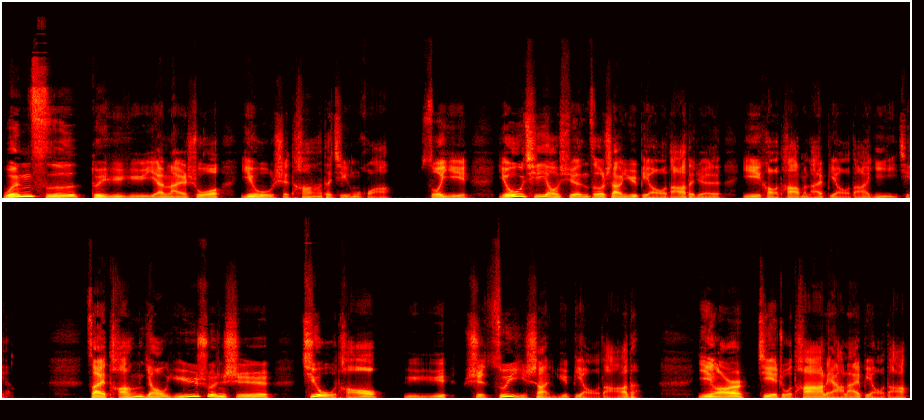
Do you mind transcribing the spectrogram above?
文词对于语言来说，又是它的精华，所以尤其要选择善于表达的人，依靠他们来表达意见。在唐尧虞舜时，旧陶禹是最善于表达的，因而借助他俩来表达。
